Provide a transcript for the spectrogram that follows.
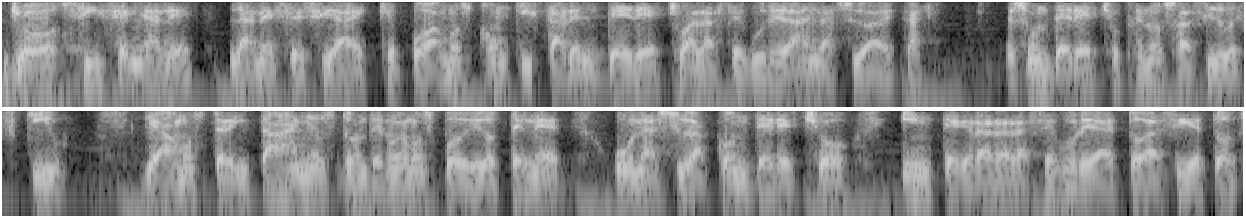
Yo sí señalé la necesidad de que podamos conquistar el derecho a la seguridad en la ciudad de Cali. Es un derecho que nos ha sido esquivo. Llevamos 30 años donde no hemos podido tener una ciudad con derecho integral a la seguridad de todas y de todos.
